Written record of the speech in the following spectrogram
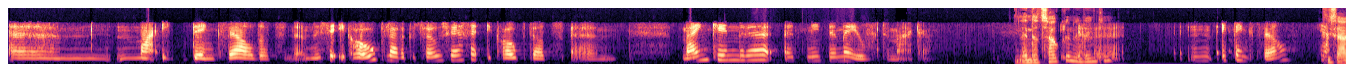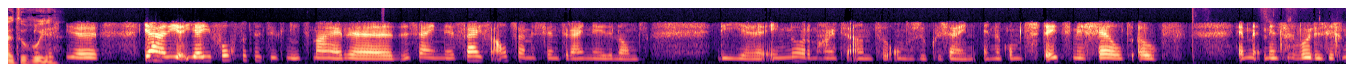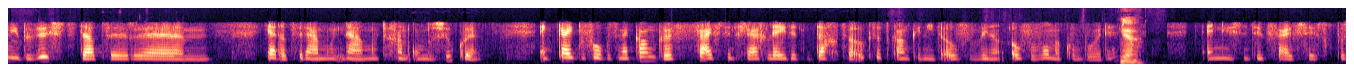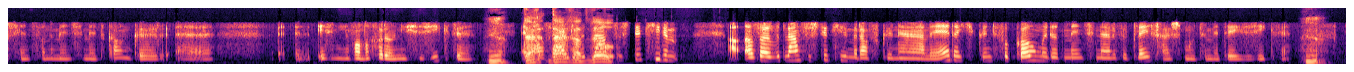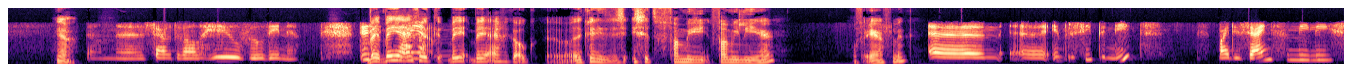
Um, maar ik denk wel dat... Ik hoop, laat ik het zo zeggen... ik hoop dat um, mijn kinderen het niet meer mee hoeven te maken. En dat zou kunnen, denk je? Uh, ik denk het wel. Ja. Het is uit te roeien. Je, ja, ja, ja, je volgt het natuurlijk niet. Maar uh, er zijn vijf Alzheimercentra in Nederland die enorm hard aan te onderzoeken zijn. En er komt steeds meer geld ook. En mensen worden zich nu bewust dat, er, uh, ja, dat we daar mo naar moeten gaan onderzoeken. En kijk bijvoorbeeld naar kanker. 25 jaar geleden dachten we ook dat kanker niet overwonnen kon worden. Ja. En nu is natuurlijk 75% van de mensen met kanker... Uh, is in ieder geval een chronische ziekte. Ja, daar, daar gaat wel... Stukje de, als we het laatste stukje er maar af kunnen halen... Hè, dat je kunt voorkomen dat mensen naar een verpleeghuis moeten met deze ziekte... Ja. Ja. dan uh, zouden we al heel veel winnen. Dus, ben, ben, je eigenlijk, ja, ben, je, ben je eigenlijk ook... Uh, ik weet niet, is, is het familie, familier? Of erfelijk? Uh, in principe niet. Maar er zijn families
